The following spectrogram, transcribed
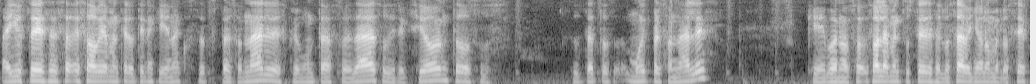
Ahí ustedes eso, obviamente lo tienen que llenar con sus datos personales, les pregunta su edad, su dirección, todos sus, sus datos muy personales. Que bueno, solamente ustedes se lo saben, yo no me lo sé.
